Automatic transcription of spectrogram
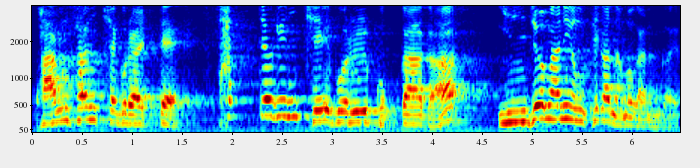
광산 채굴할 때 사적인 채굴을 국가가 인정하는 형태가 넘어가는 거예요.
